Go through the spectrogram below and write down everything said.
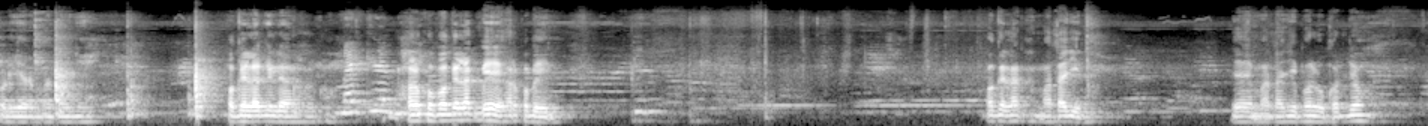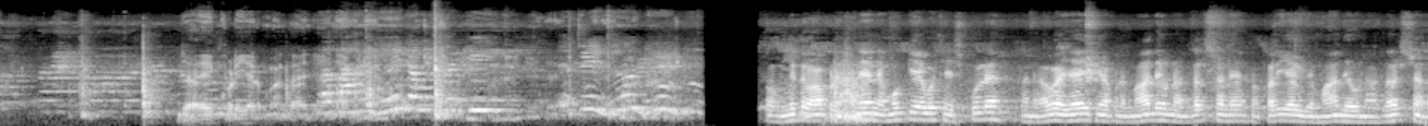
ખોડિયાર માતાજી. પગે લાગેલા હરખો. પગે લાગ બે હરખો બે પગે લાગ માતાજીને જય માતાજી, ભલું કરજો. જય ખોડિયાર માતાજી. તો મિત્રો, આપણે સ્નેહને મૂકી પછી સ્કૂલે અને હવે જાય છે આપણે મહાદેવના દર્શને. તો કરી આવીએ મહાદેવના દર્શન.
